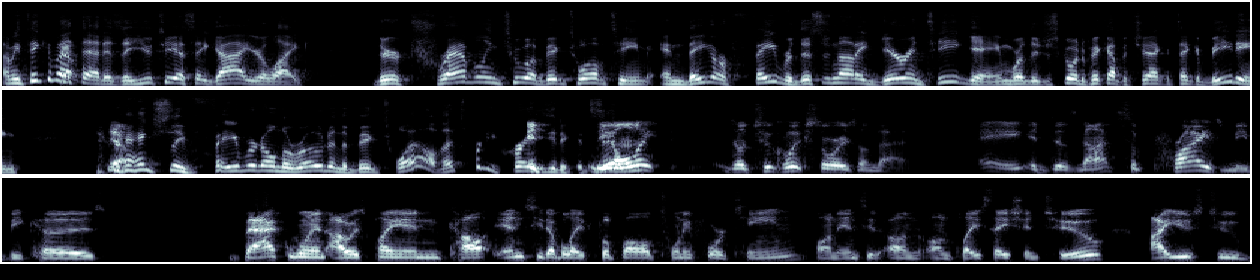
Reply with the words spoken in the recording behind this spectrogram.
I mean, think about that as a UTSA guy. You're like, they're traveling to a Big 12 team and they are favored. This is not a guarantee game where they're just go to pick up a check and take a beating. They're yep. actually favored on the road in the Big 12. That's pretty crazy it, to consider. The only so two quick stories on that. A, it does not surprise me because back when I was playing NCAA football 2014 on NC, on on PlayStation 2, I used to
